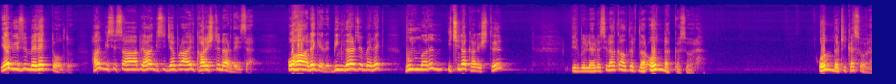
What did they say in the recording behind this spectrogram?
Yeryüzü melek doldu. Hangisi sahabi, hangisi Cebrail karıştı neredeyse. O hale gelin. Binlerce melek bunların içine karıştı. Birbirlerine silah kaldırdılar 10 dakika sonra. 10 dakika sonra.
